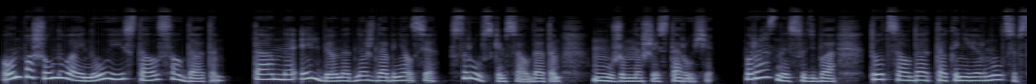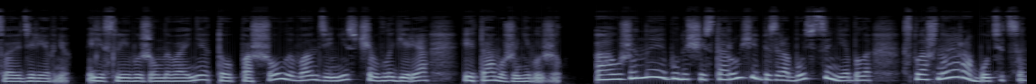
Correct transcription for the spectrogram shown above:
он пошел на войну и стал солдатом. Там, на Эльбе, он однажды обнялся с русским солдатом, мужем нашей старухи. Разная судьба. Тот солдат так и не вернулся в свою деревню. Если и выжил на войне, то пошел Иван Денисовичем в лагеря и там уже не выжил. А у жены будущей старухи безработицы не было, сплошная работица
